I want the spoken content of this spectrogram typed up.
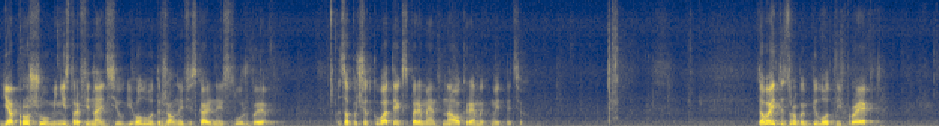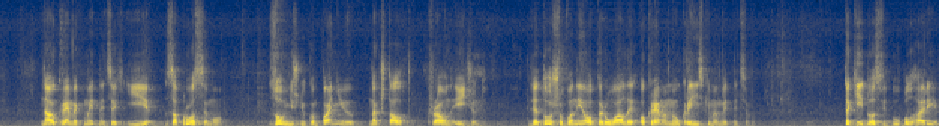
я прошу міністра фінансів і голову Державної фіскальної служби започаткувати експеримент на окремих митницях. Давайте зробимо пілотний проєкт на окремих митницях і запросимо зовнішню компанію на кшталт Crown Agent для того, щоб вони оперували окремими українськими митницями. Такий досвід був в Болгарії,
